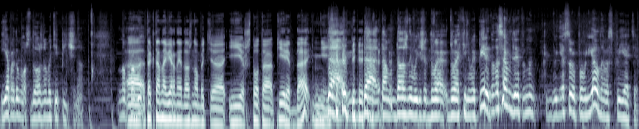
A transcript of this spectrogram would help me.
И я подумал, что должно быть эпично. Но а, Так там, наверное, должно быть э, и что-то перед, да? Не, да, да, там должны быть еще два, два фильма перед, но на самом деле это ну, как бы не особо повлияло на восприятие.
